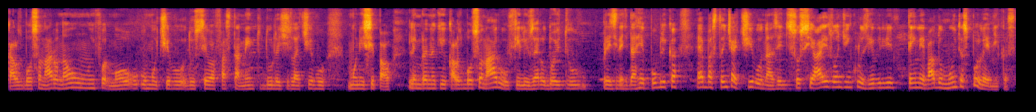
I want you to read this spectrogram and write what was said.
Carlos Bolsonaro não informou o motivo do seu afastamento do Legislativo Municipal. Lembrando que o Carlos Bolsonaro, o filho 02 do presidente da República é bastante ativo nas redes sociais, onde inclusive ele tem levado muitas polêmicas.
